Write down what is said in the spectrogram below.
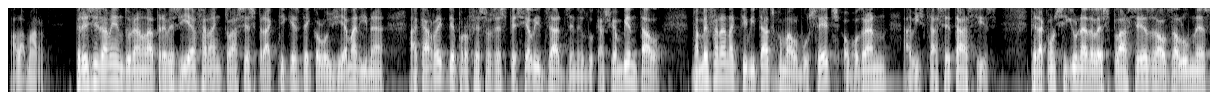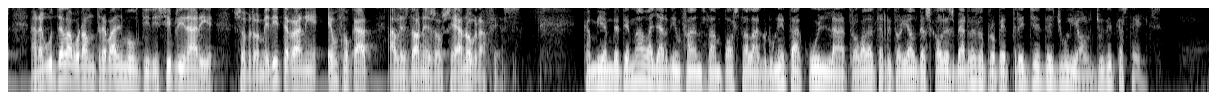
a, la mar. Precisament durant la travessia faran classes pràctiques d'ecologia marina a càrrec de professors especialitzats en educació ambiental. També faran activitats com el busseig o podran avistar cetacis. Per aconseguir una de les places, els alumnes han hagut d'elaborar un treball multidisciplinari sobre el Mediterrani enfocat a les dones oceanògrafes. Canviem de tema. La llar d'infants d'Amposta La Gruneta acull la trobada territorial d'escoles verdes el proper 13 de juliol. Judit Castells.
